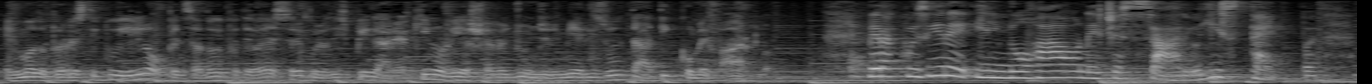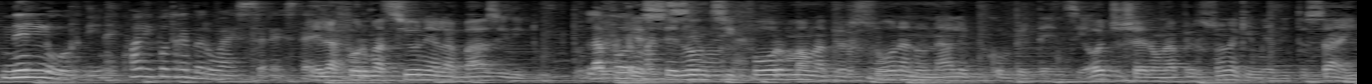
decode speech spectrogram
e il modo per restituirlo ho pensato che poteva essere quello di spiegare a chi non riesce a raggiungere i miei risultati come farlo. Per acquisire il know-how necessario, gli step nell'ordine, quali potrebbero essere? È Stefano? la formazione alla base di tutto. La perché se non si formazione. forma una persona non ha le competenze. Oggi c'era una persona che mi ha detto, sai,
